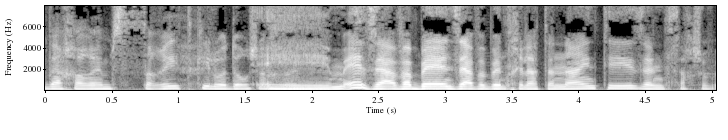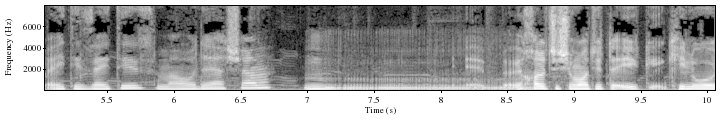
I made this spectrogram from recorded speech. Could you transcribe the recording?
ואחריהם שרית, כאילו הדור שאחרי? אה, אה, זהבה בן, זהבה בן תחילת ה nineties, אני צריך לחשוב 80's, 80's, מה עוד היה שם? יכול להיות ששמות יותר, כאילו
